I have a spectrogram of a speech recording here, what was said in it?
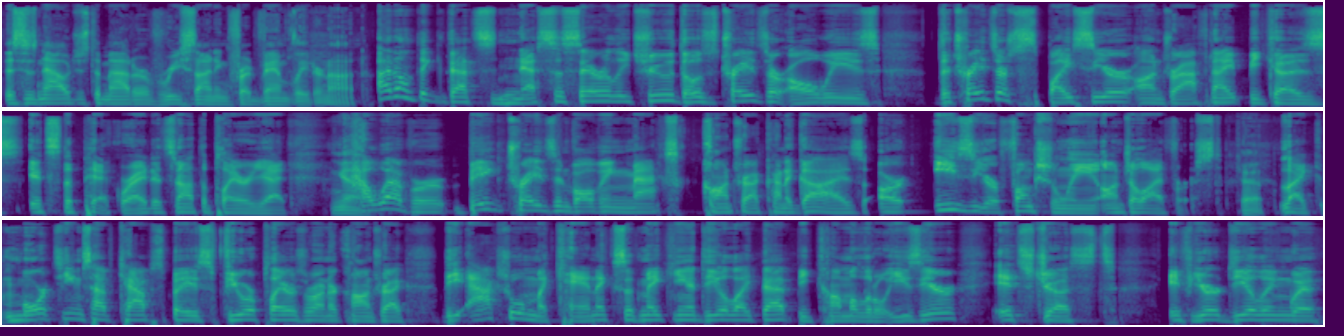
This is now just a matter of re-signing Fred VanVleet or not. I don't think that's necessarily true. Those trades are always the trades are spicier on draft night because it's the pick, right? It's not the player yet. Yeah. However, big trades involving max contract kind of guys are easier functionally on July 1st. Okay. Like more teams have cap space, fewer players are under contract. The actual mechanics of making a deal like that become a little easier. It's just if you're dealing with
